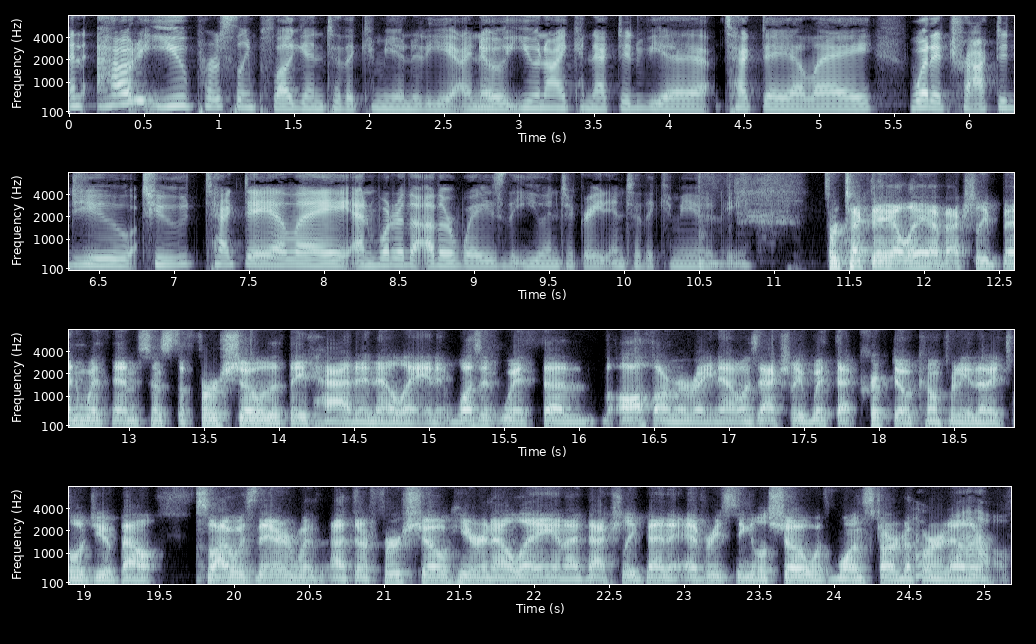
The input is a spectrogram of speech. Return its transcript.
And how do you personally plug into the community? I know you and I connected via Tech Day LA. What attracted you to Tech Day LA, and what are the other ways that you integrate into the community? for Tech Day LA, I've actually been with them since the first show that they've had in LA. And it wasn't with uh, Auth Armor right now, it was actually with that crypto company that I told you about. So I was there with at their first show here in LA, and I've actually been at every single show with one startup oh, or another. Wow.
